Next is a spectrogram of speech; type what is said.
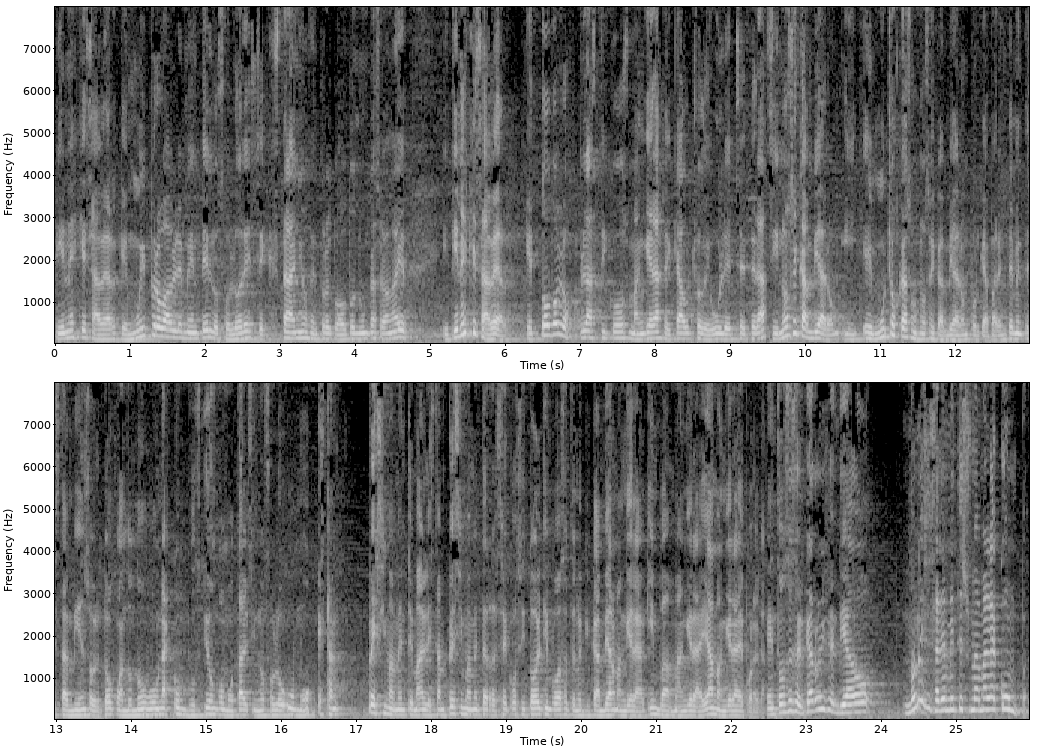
tienes que saber que muy probablemente los olores extraños dentro de tu auto nunca se van a ir. Y tienes que saber que todos los plásticos, mangueras de caucho, de hule, etcétera, si no se cambiaron, y en muchos casos no se cambiaron, porque aparentemente están bien, sobre todo cuando no hubo una combustión como tal, sino solo humo, están pésimamente mal, están pésimamente resecos y todo el tiempo vas a tener que cambiar manguera de aquí, manguera allá, manguera de por acá. Entonces el carro incendiado no necesariamente es una mala compra.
